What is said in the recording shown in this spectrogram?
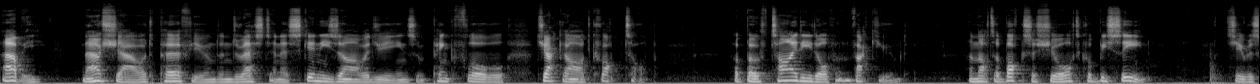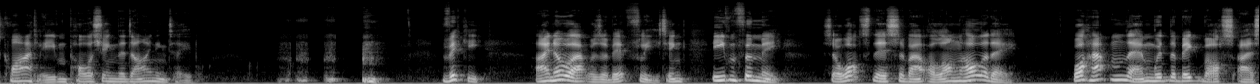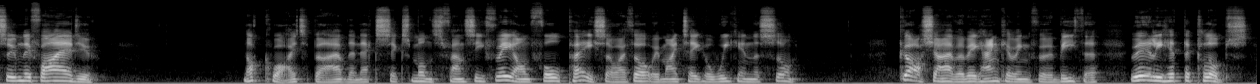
Abby, now showered, perfumed, and dressed in her skinny Zara jeans and pink floral jacquard crop top, had both tidied up and vacuumed, and not a boxer short could be seen. She was quietly even polishing the dining table. Vicky, I know that was a bit fleeting, even for me. So what's this about a long holiday? What happened then with the big boss? I assume they fired you. Not quite, but I have the next six months fancy free on full pay, so I thought we might take a week in the sun. Gosh, I have a big hankering for Ibiza. Really hit the clubs.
